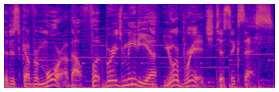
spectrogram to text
to discover more about Footbridge Media, your bridge to success.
